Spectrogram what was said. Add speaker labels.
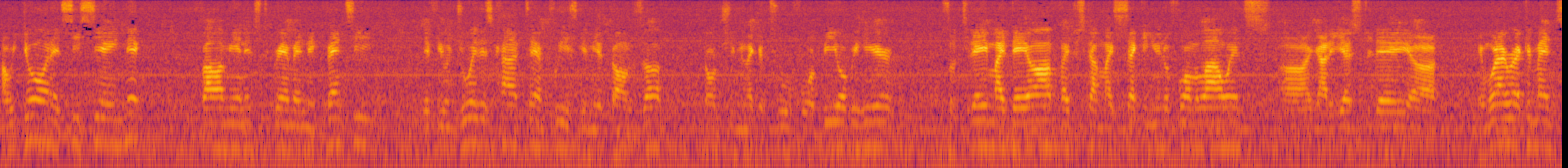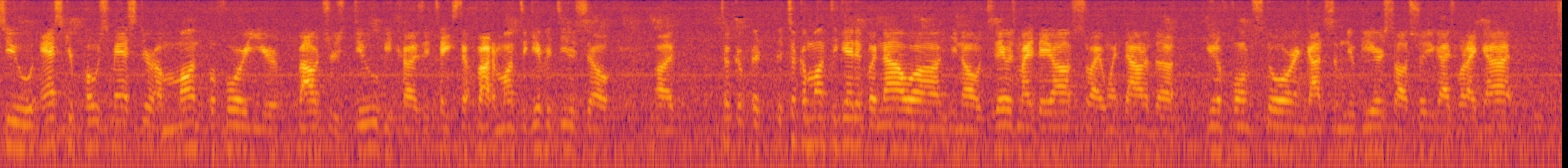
Speaker 1: How we doing? It's CCA Nick. Follow me on Instagram at Nick Venti. If you enjoy this content, please give me a thumbs up. Don't treat me like a 204B over here. So today, my day off, I just got my second uniform allowance. Uh, I got it yesterday. Uh, and what I recommend to ask your postmaster a month before your vouchers due because it takes about a month to give it to you. So uh, took a, it, it, took a month to get it, but now uh, you know today was my day off, so I went down to the uniform store and got some new gear. So I'll show you guys what I got.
